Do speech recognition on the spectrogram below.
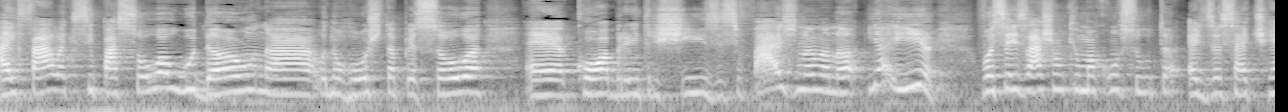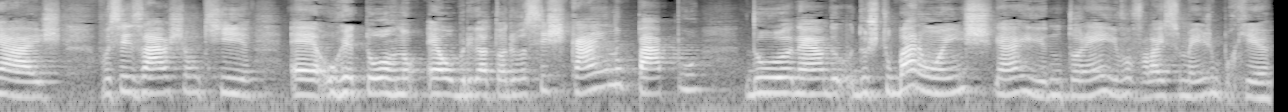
Aí fala que se passou o algodão na, no rosto da pessoa, é, cobra entre X e se faz, não. E aí, vocês acham que uma consulta é 17 reais, vocês acham que é, o retorno é obrigatório, vocês caem no papo do, né, do, dos tubarões, né? E não tô nem aí, vou falar isso mesmo, porque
